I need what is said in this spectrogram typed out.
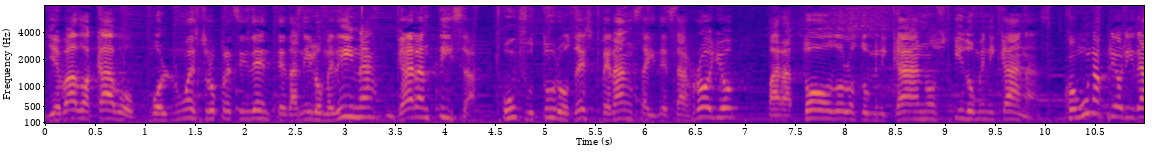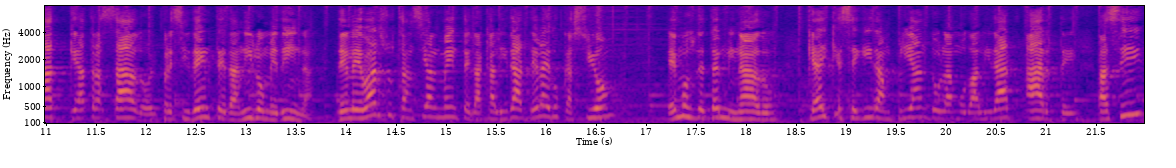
llevado a cabo por nuestro presidente Danilo Medina, garantiza un futuro de esperanza y desarrollo para todos los dominicanos y dominicanas. con una prioridad que ha trazado el presidente Danilo Medina de elevar sustancialmente la calidad de la educación, hemos determinado que hay que seguir ampliando la modalidad arte, así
